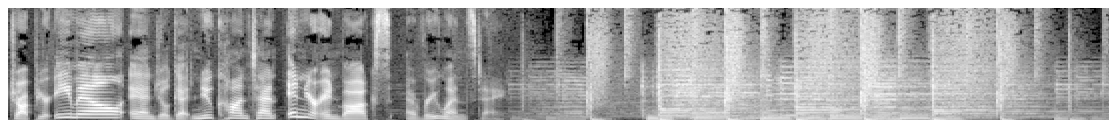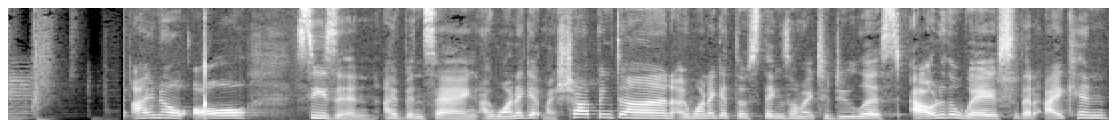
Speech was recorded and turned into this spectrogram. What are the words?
Drop your email and you'll get new content in your inbox every Wednesday. I know all season, I've been saying, I want to get my shopping done. I want to get those things on my to do list out of the way so that I can.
